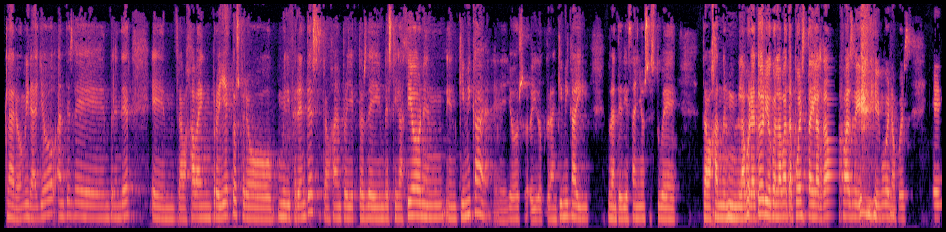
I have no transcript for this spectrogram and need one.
Claro, mira, yo antes de emprender em, trabajaba en proyectos, pero muy diferentes. Trabajaba en proyectos de investigación en, química. Eh, yo soy doctora en química y durante 10 años estuve trabajando en un laboratorio con la bata puesta y las gafas y, bueno, pues en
